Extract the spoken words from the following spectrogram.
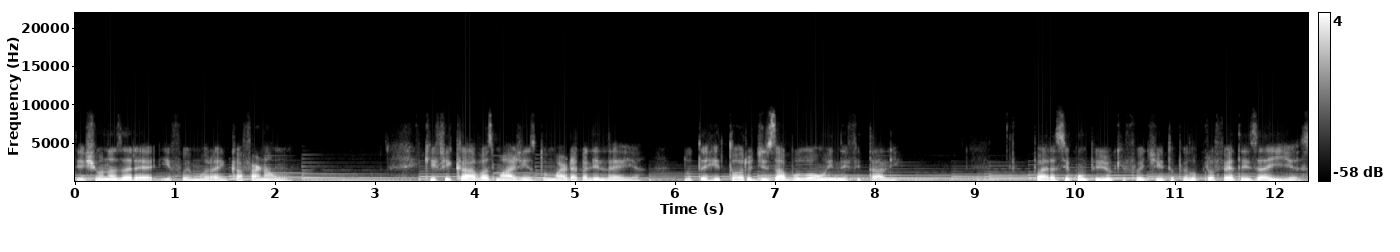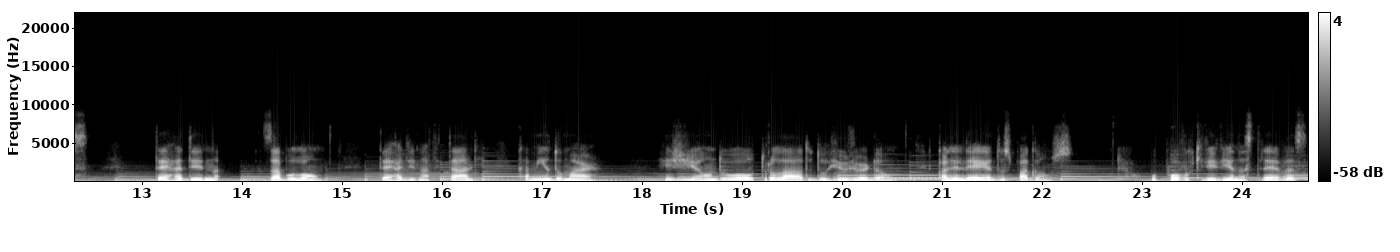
deixou Nazaré e foi morar em Cafarnaum que ficava às margens do mar da Galileia, no território de Zabulon e Neftali, para se cumprir o que foi dito pelo profeta Isaías. Terra de Zabulon, terra de Naphtali, caminho do mar, região do outro lado do rio Jordão, Galileia dos pagãos. O povo que vivia nas trevas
